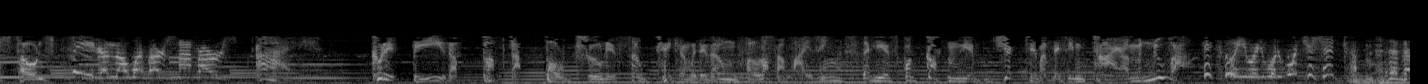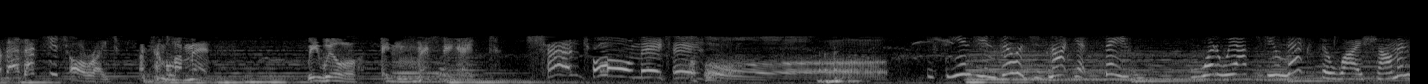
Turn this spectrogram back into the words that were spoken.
none. Feeding the whippersnappers. Aye. Could it be the puffed-up poltroon is so taken with his own philosophizing that he has forgotten the objective of this entire maneuver? What, what, what you said, Captain? That, that, that's it, all right. Assemble the men. We will investigate. Santo, matey. If the Indian village is not yet safe, what do we have to do next, O wise shaman?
